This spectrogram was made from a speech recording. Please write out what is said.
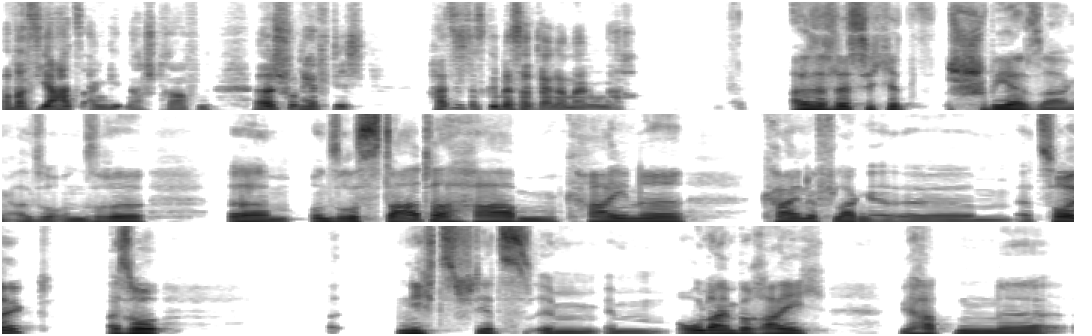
aber was Yards angeht nach Strafen, das ist schon heftig. Hat sich das gebessert, deiner Meinung nach? Also, das lässt sich jetzt schwer sagen. Also, unsere, ähm, unsere Starter haben keine, keine Flaggen äh, ähm, erzeugt. Also, nichts jetzt im, im O-Line-Bereich. Wir hatten eine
